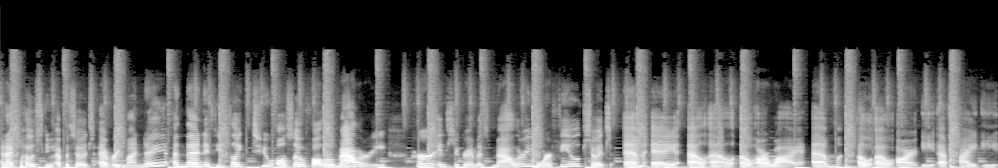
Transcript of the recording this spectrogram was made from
and I post new episodes every Monday. And then if you'd like to also follow Mallory, her Instagram is Mallory Moorefield, so it's M A L L O R Y M O O R E F I E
